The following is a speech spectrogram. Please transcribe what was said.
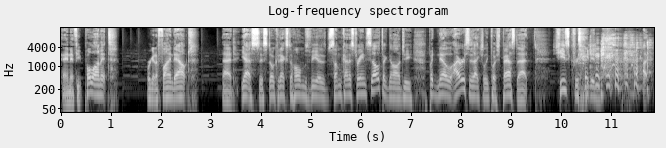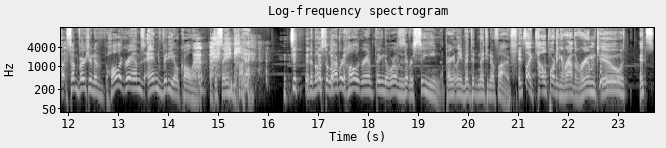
and if you pull on it, we're going to find out that yes, it still connects to Holmes via some kind of strange cell technology. But no, Iris has actually pushed past that. She's created uh, some version of holograms and video calling at the same time. the most elaborate hologram thing the world has ever seen, apparently invented in 1905. It's like teleporting around the room too. It's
